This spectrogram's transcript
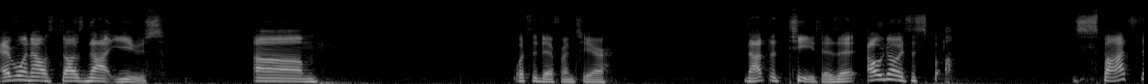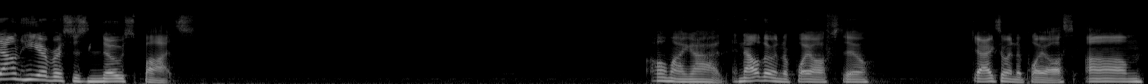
everyone else does not use. Um, what's the difference here? Not the teeth, is it? Oh no, it's a spot. Spots down here versus no spots. Oh my god. And now they're in the playoffs too. Jags are in the playoffs. Um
